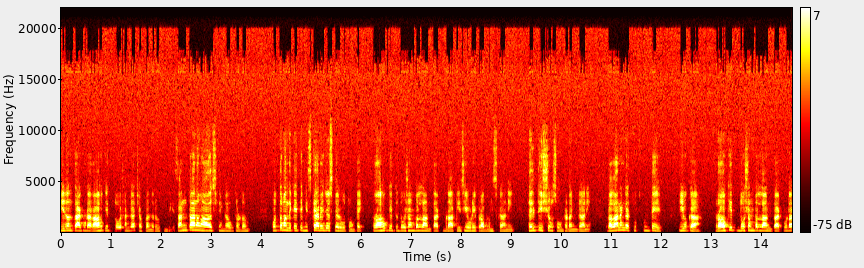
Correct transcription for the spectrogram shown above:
ఇదంతా కూడా రాహుకేతు దోషంగా చెప్పడం జరుగుతుంది. సంతానం ఆలస్యంగా అవుతుండడం కొంతమందికి అయితే మిస్క్యారేజెస్ జరుగుతుంటాయి రాహుకేతు దోషం వల్ల అంతా కూడా పీసీఓడి ప్రాబ్లమ్స్ కానీ హెల్త్ ఇష్యూస్ ఉండడం కానీ ప్రధానంగా చూసుకుంటే ఈ యొక్క రాహుకేతు దోషం వల్ల అంతా కూడా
